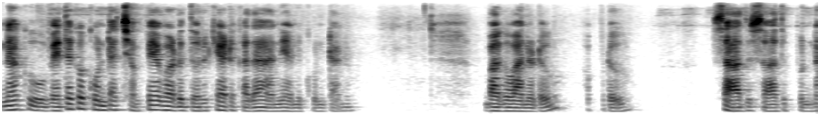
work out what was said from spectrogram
నాకు వెతకకుండా చంపేవాడు దొరికాడు కదా అని అనుకుంటాను. భగవానుడు అప్పుడు సాధు సాధు పున్న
